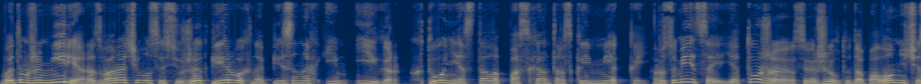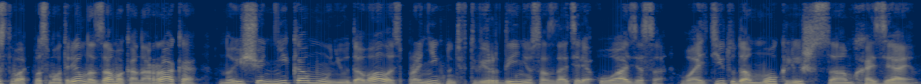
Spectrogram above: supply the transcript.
В этом же мире разворачивался сюжет первых написанных им игр. Хтония стала пасхантерской Меккой. Разумеется, я тоже совершил туда паломничество, посмотрел на замок Анарака, но еще никому не удавалось проникнуть в твердыню создателя Оазиса. Войти туда мог лишь сам хозяин.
